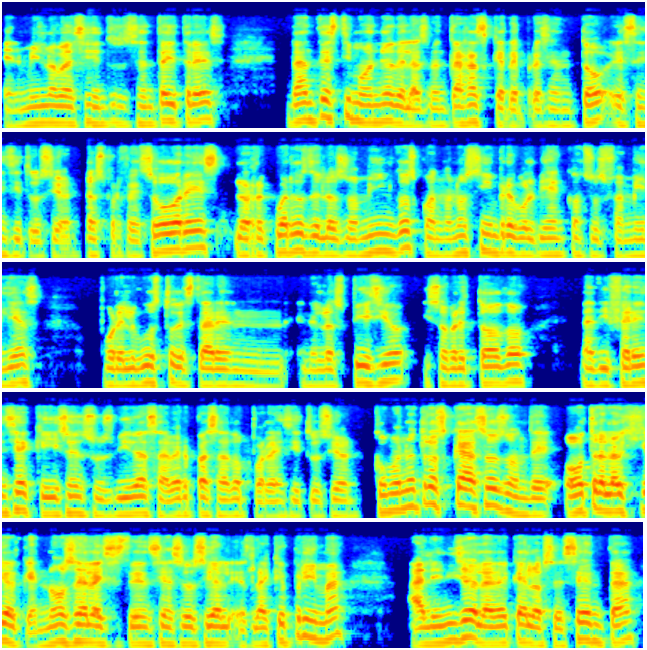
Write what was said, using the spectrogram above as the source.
en 1963 dan testimonio de las ventajas que representó esa institución. Los profesores, los recuerdos de los domingos cuando no siempre volvían con sus familias por el gusto de estar en, en el hospicio y sobre todo la diferencia que hizo en sus vidas haber pasado por la institución. Como en otros casos donde otra lógica que no sea la existencia social es la que prima, al inicio de la década de los 60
